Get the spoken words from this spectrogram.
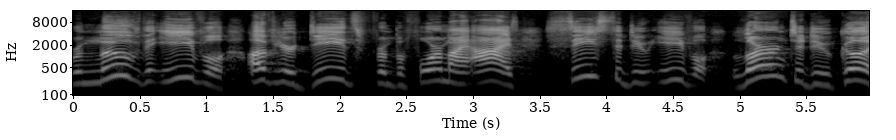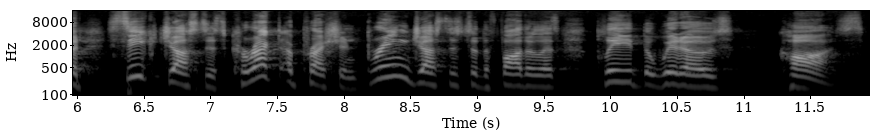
Remove the evil of your deeds from before my eyes. Cease to do evil. Learn to do good. Seek justice. Correct oppression. Bring justice to the fatherless. Plead the widow's cause.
